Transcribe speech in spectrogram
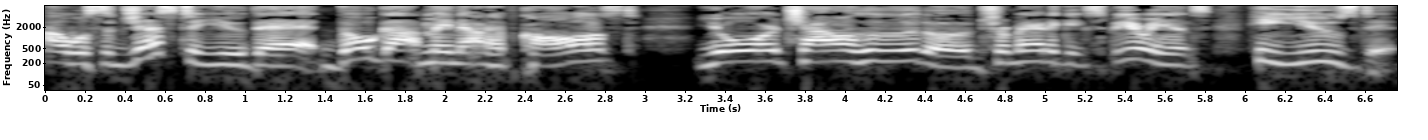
I will suggest to you that though God may not have caused your childhood or traumatic experience, He used it.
